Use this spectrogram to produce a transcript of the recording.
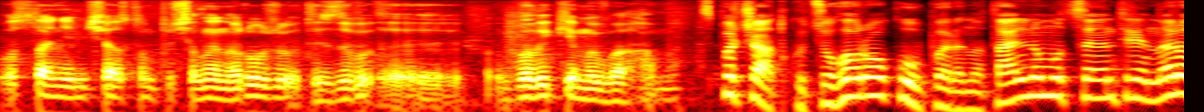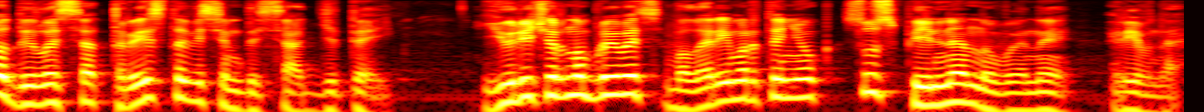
останнім часом почали народжувати з е, великими вагами. З початку цього року у перинатальному центрі народилося 380 дітей. Юрій Чорнобривець, Валерій Мартинюк, Суспільне новини Рівне.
